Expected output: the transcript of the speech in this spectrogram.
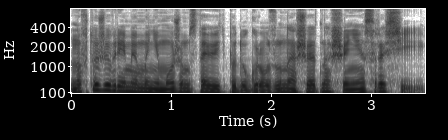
но в то же время мы не можем ставить под угрозу наши отношения с Россией.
